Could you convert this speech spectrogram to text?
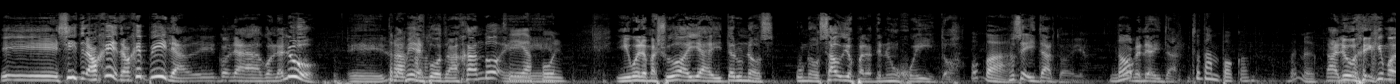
eh, sí, trabajé, trabajé pila eh, con, la, con la luz. Eh, Lu también estuvo trabajando. Sí, a eh, full. Y bueno, me ayudó ahí a editar unos, unos audios para tener un jueguito. Opa. No sé editar todavía. ¿No? Voy a aprender a editar. Yo tampoco. Bueno, Ah, Lu, dijimos.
